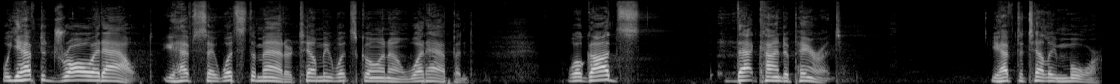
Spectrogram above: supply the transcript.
Well, you have to draw it out. You have to say, What's the matter? Tell me what's going on. What happened? Well, God's that kind of parent. You have to tell him more.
